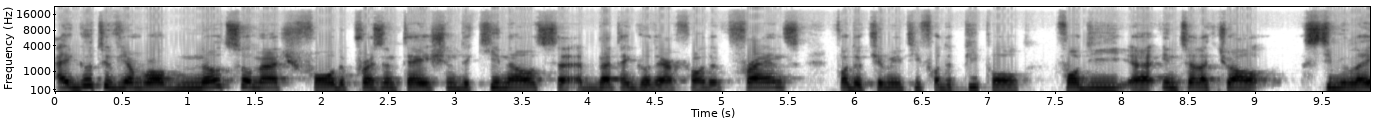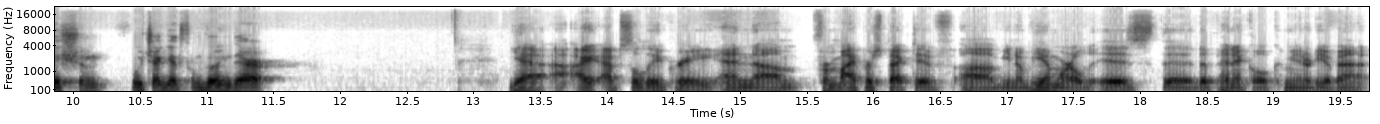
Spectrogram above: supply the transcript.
I go to VMworld not so much for the presentation, the keynotes, uh, but I go there for the friends, for the community, for the people, for the uh, intellectual stimulation, which I get from going there. Yeah, I absolutely agree. And um, from my perspective, um, you know, VMworld is the the pinnacle community event.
